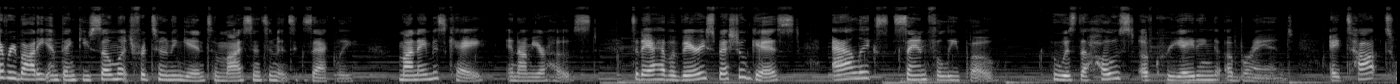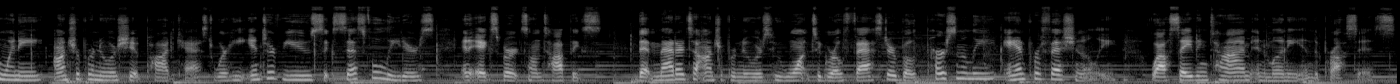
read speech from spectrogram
everybody, and thank you so much for tuning in to My Sentiments Exactly. My name is Kay, and I'm your host. Today, I have a very special guest, Alex Sanfilippo, who is the host of Creating a Brand, a top 20 entrepreneurship podcast where he interviews successful leaders and experts on topics that matter to entrepreneurs who want to grow faster both personally and professionally while saving time and money in the process.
